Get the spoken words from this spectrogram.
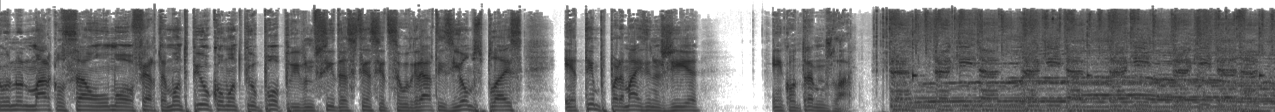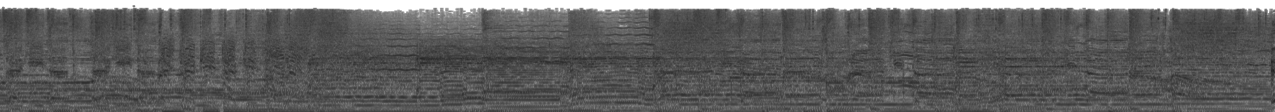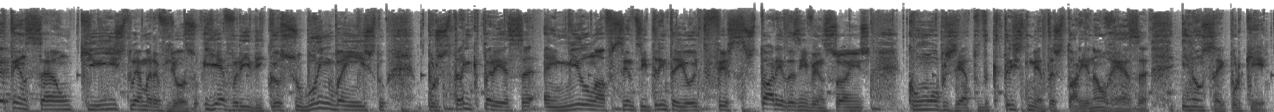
do Nuno Marco são uma oferta Montepio com Montepio Popo e beneficio da assistência de saúde grátis e Homes Place. É tempo para mais energia. Encontramos-nos lá. Atenção que isto é maravilhoso e é verídico. Eu sublinho bem isto, por estranho que pareça, em 1938 fez-se história das invenções com um objeto de que tristemente a história não reza. E não sei porquê.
